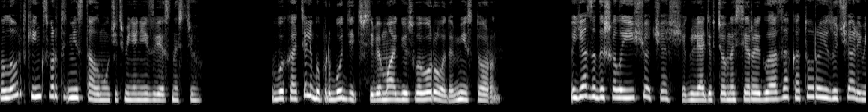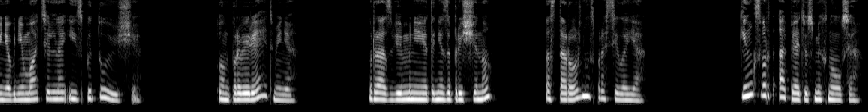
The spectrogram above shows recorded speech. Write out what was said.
Лорд Кингсворт не стал мучить меня неизвестностью. «Вы хотели бы пробудить в себе магию своего рода, мисс Торн?» Я задышала еще чаще, глядя в темно-серые глаза, которые изучали меня внимательно и испытующе. Он проверяет меня? Разве мне это не запрещено? Осторожно спросила я. Кингсворт опять усмехнулся.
